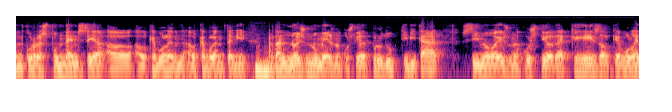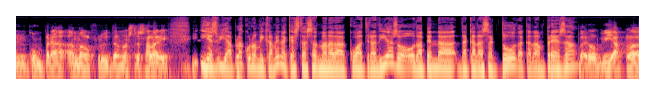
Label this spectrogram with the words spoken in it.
en correspondència al, al, que volem, al que volem tenir. Uh -huh. Per tant, no és només una qüestió de productivitat, sinó és una qüestió de què és el que volem comprar amb el fruit del nostre salari. I és viable econòmicament aquesta setmana de 4 dies o, o depèn de, de cada sector, de cada empresa? Bueno, viable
